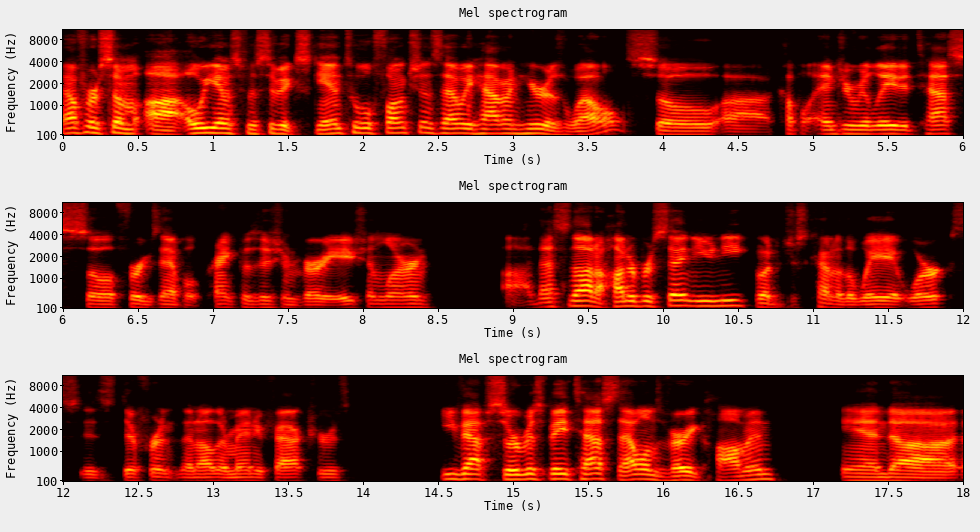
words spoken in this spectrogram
Now for some uh, OEM specific scan tool functions that we have in here as well. So uh, a couple engine related tests. So for example, crank position variation learn. Uh, that's not 100% unique, but just kind of the way it works is different than other manufacturers. EVAP service bay test, that one's very common. And uh,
